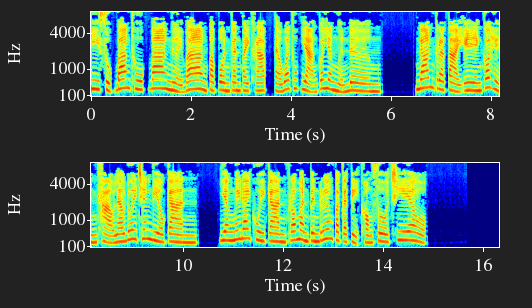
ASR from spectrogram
มีสุขบ้างทุกบ้างเหนื่อยบ้างปะปนกันไปครับ แต่ว่าทุกอย่างก็ยังเหมือนเดิม ด้านกระต่ายเองก็เห็นข่าวแล้วด้วยเช่นเดียวกัน ยังไม่ได้คุยกันเพราะมันเป็นเรื่องปกติของโซเชียล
